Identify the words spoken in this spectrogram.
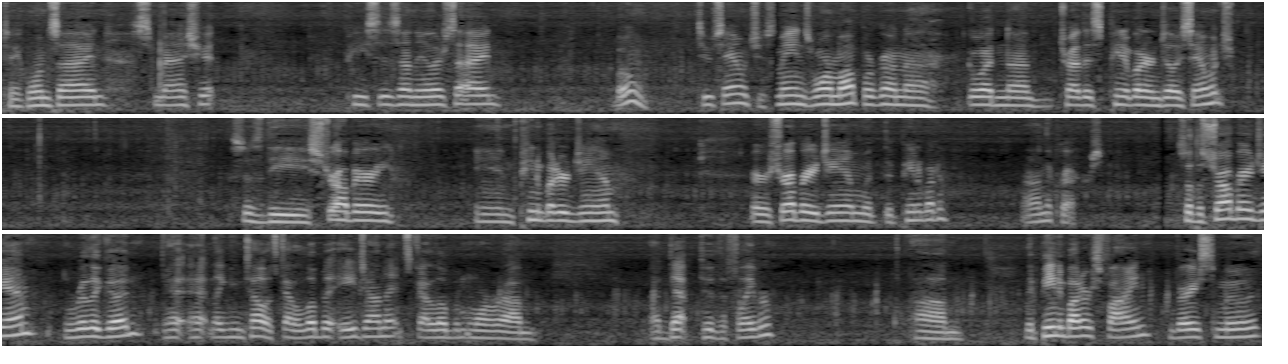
Take one side, smash it, pieces on the other side, boom two sandwiches. Mains warm up. We're going to go ahead and uh, try this peanut butter and jelly sandwich. This is the strawberry and peanut butter jam, or strawberry jam with the peanut butter on the crackers. So the strawberry jam, really good. Like you can tell, it's got a little bit of age on it. It's got a little bit more um, depth to the flavor. Um, the peanut butter is fine, very smooth.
